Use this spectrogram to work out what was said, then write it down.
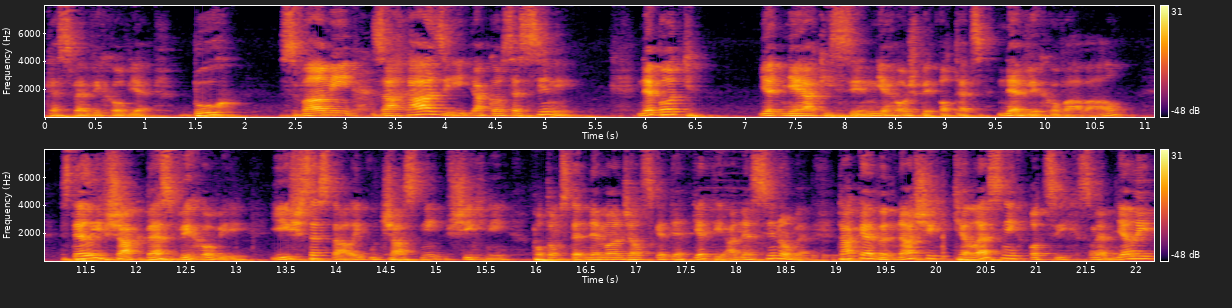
ke své vychově. Bůh s vámi zachází jako se syny. Neboť je nějaký syn, jehož by otec nevychovával, jste-li však bez vychovy, již se stali účastní všichni, potom jste nemanželské děti a nesynové. Také v našich tělesných otcích jsme měli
